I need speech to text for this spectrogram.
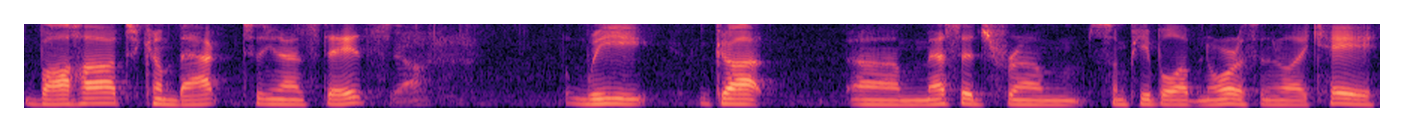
Baja to come back to the United States, Yeah. we got a message from some people up north, and they're like, "Hey,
